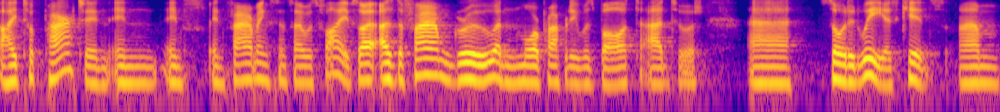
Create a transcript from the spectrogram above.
I took part in in in in farming since I was five. So I, as the farm grew and more property was bought to add to it, uh, so did we as kids. Um,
